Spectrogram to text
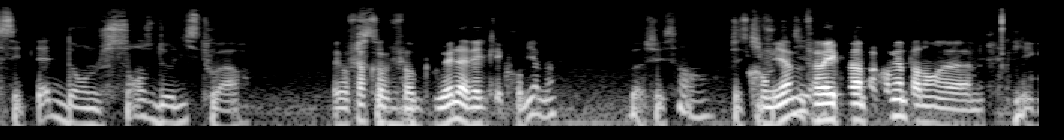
c'est peut-être dans le sens de l'histoire. Ils vont faire comme faire Google avec les Chromium. Hein. Bah, c'est ça. Hein. C'est ce Chromium, enfin, les, pas Chromium, pardon. Euh, les,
